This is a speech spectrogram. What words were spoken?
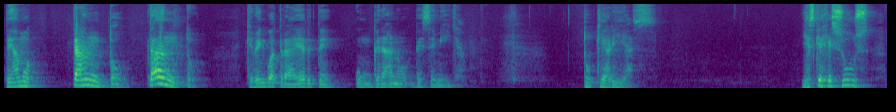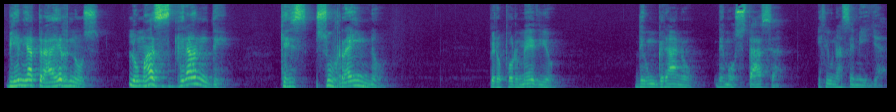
te amo tanto, tanto, que vengo a traerte un grano de semilla, ¿tú qué harías? Y es que Jesús viene a traernos lo más grande que es su reino, pero por medio de un grano de mostaza y de una semilla.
